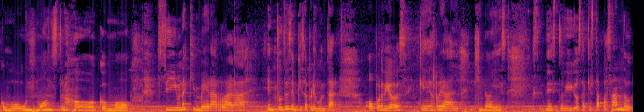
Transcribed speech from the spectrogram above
como un monstruo como si una quimera rara. Entonces empieza a preguntar oh por Dios qué es real qué no es estoy, o sea, ¿qué está pasando?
